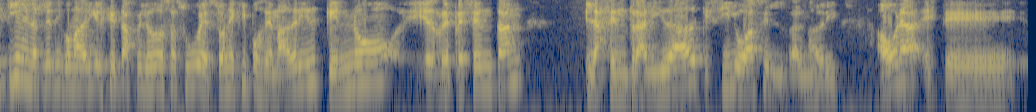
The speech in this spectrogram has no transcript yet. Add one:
tiene el Atlético Madrid y el Getafe los dos a su vez. Son equipos de Madrid que no eh, representan la centralidad que sí lo hace el Real Madrid. Ahora, este,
